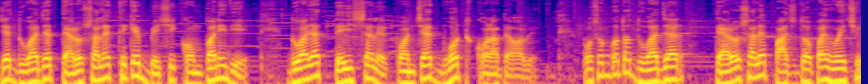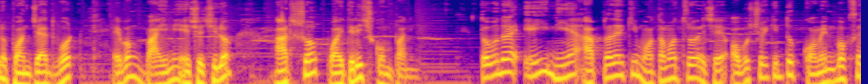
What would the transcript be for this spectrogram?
যে দু হাজার তেরো সালের থেকে বেশি কোম্পানি দিয়ে দু হাজার তেইশ সালের পঞ্চায়েত ভোট করাতে হবে। প্রসঙ্গত দু তেরো সালে পাঁচ দফায় হয়েছিল পঞ্চায়েত ভোট এবং বাহিনী এসেছিল আটশো পঁয়ত্রিশ কোম্পানি। তো বন্ধুরা, এই নিয়ে আপনাদের কি মতামত রয়েছে অবশ্যই কিন্তু কমেন্ট বক্সে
